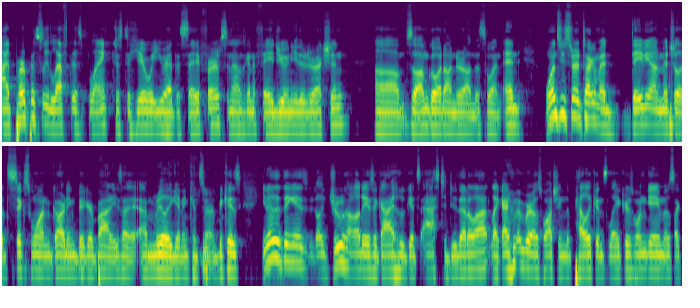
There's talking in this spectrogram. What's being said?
I purposely left this blank just to hear what you had to say first, and I was going to fade you in either direction. Um, so I'm going under on this one. And once you started talking about Davion Mitchell at six one guarding bigger bodies, I, I'm really getting concerned because you know the thing is like Jrue Holiday is a guy who gets asked to do that a lot. Like I remember I was watching the Pelicans Lakers one game. It was like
